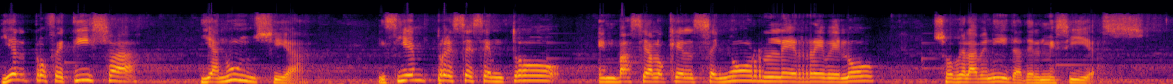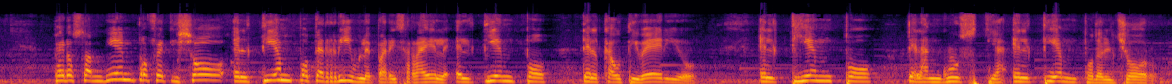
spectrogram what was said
Y él profetiza y anuncia y siempre se centró en base a lo que el Señor le reveló sobre la venida del Mesías. Pero también profetizó el tiempo terrible para Israel, el tiempo del cautiverio, el tiempo de la angustia, el tiempo del lloro.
